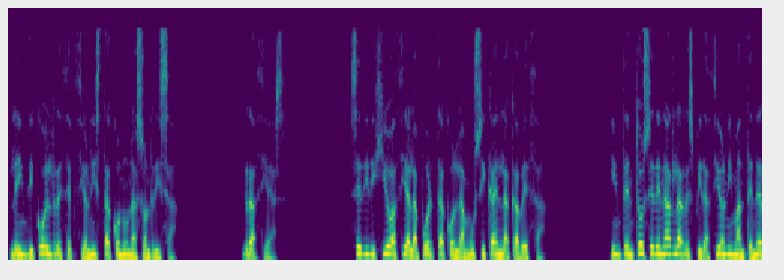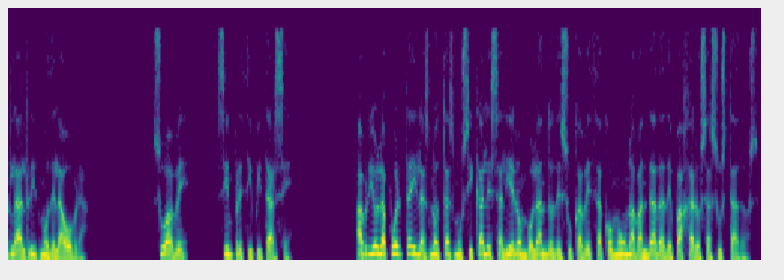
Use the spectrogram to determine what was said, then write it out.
le indicó el recepcionista con una sonrisa. Gracias. Se dirigió hacia la puerta con la música en la cabeza. Intentó serenar la respiración y mantenerla al ritmo de la obra. Suave, sin precipitarse. Abrió la puerta y las notas musicales salieron volando de su cabeza como una bandada de pájaros asustados.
